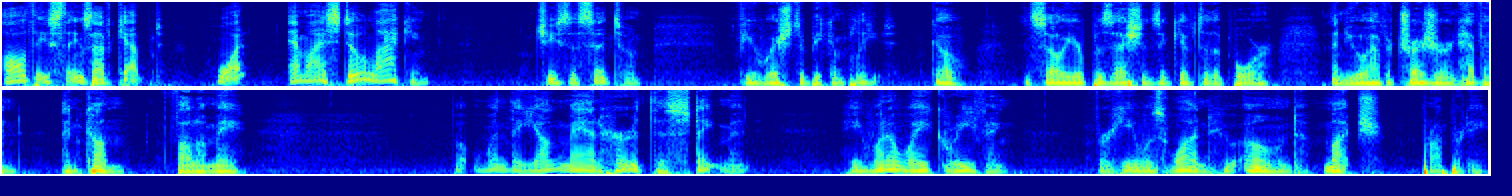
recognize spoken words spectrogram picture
All these things I've kept. What am I still lacking? Jesus said to him, If you wish to be complete, go and sell your possessions and give to the poor and you will have a treasure in heaven. And come, follow me. But when the young man heard this statement, he went away grieving, for he was one who owned much property.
